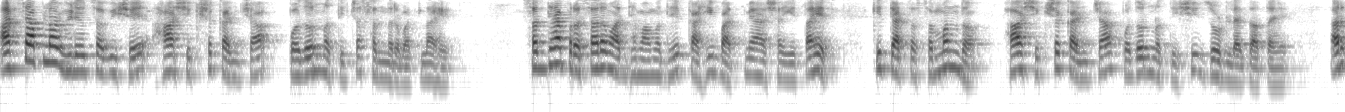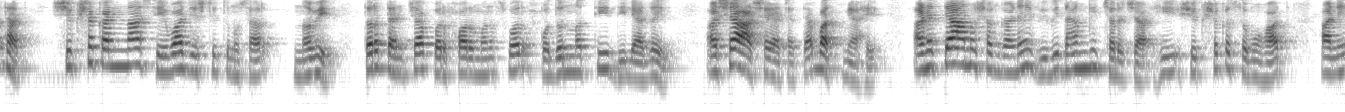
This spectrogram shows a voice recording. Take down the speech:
आजचा आपला व्हिडिओचा विषय हा शिक्षकांच्या पदोन्नतीच्या संदर्भातला आहे. सध्या प्रसारमाध्यमामध्ये काही बातम्या अशा येत आहेत की त्याचा संबंध हा शिक्षकांच्या पदोन्नतीशी जोडला जात आहे. अर्थात शिक्षकांना सेवाज्येष्ठतेनुसार नव्हे तर त्यांच्या परफॉर्मन्सवर पदोन्नती दिल्या जाईल अशा आशयाच्या त्या बातम्या आहे. आणि त्या अनुषंगाने विविधांगी चर्चा ही शिक्षक समूहात आणि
